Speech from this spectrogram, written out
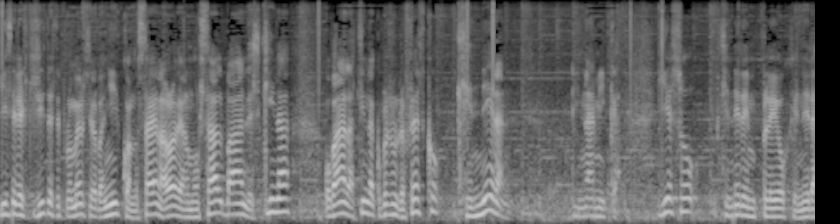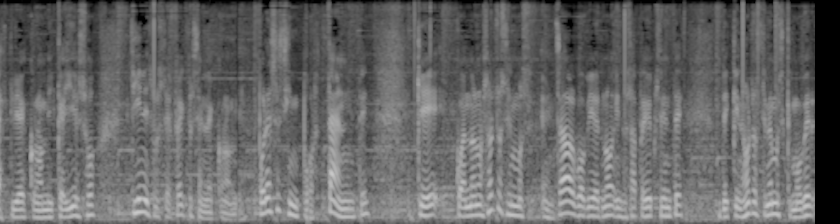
y ese electricista, ese plomero, ese albañil, cuando salen a la hora de almorzar, van a la esquina o van a la tienda a comprarse un refresco, generan dinámica. Y eso genera empleo, genera actividad económica y eso tiene sus efectos en la economía. Por eso es importante que cuando nosotros hemos entrado al gobierno y nos ha pedido el presidente de que nosotros tenemos que mover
